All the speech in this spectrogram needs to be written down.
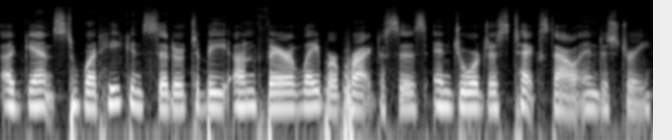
against what he considered to be unfair labor practices in Georgia's textile industry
